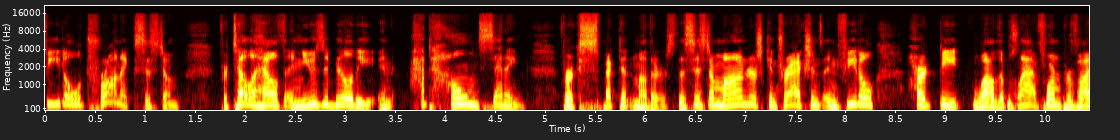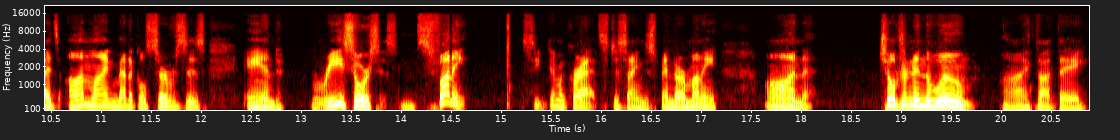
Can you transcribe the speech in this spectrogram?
Fetaltronic system for telehealth and usability in at-home setting for expectant mothers. The system monitors contractions and fetal heartbeat while the platform provides online medical services and resources. It's funny. See Democrats deciding to spend our money on children in the womb. I thought they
